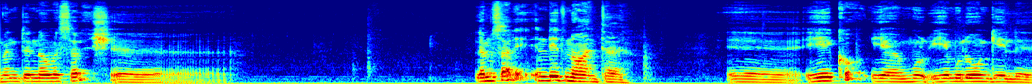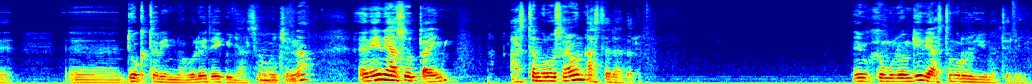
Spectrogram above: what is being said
ምንድን ነው መሰለሽ ለምሳሌ እንዴት ነው አንተ? ይሄ እኮ የሙሉ ወንጌል doctrine ነው ብሎ ይጠይቁኛል ሰዎች። እና እኔን ያስወጣኝ አስተምሮ ሳይሆን አስተዳደር ነው። ከሙሉ ወንጌል የአስተምሮ ልዩነት የለኝም።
